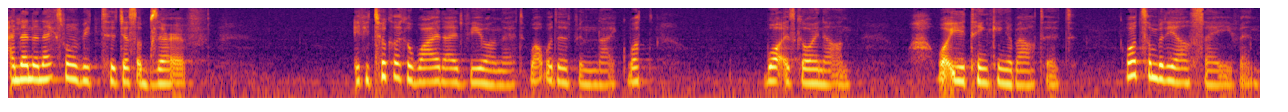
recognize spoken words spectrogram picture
And then the next one would be to just observe. If you took like a wide-eyed view on it, what would it have been like? What what is going on? What are you thinking about it? What would somebody else say even?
